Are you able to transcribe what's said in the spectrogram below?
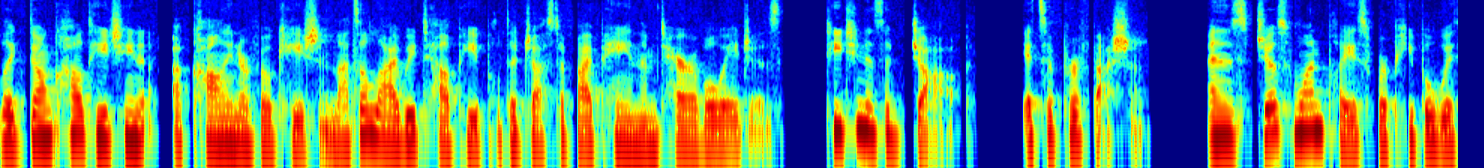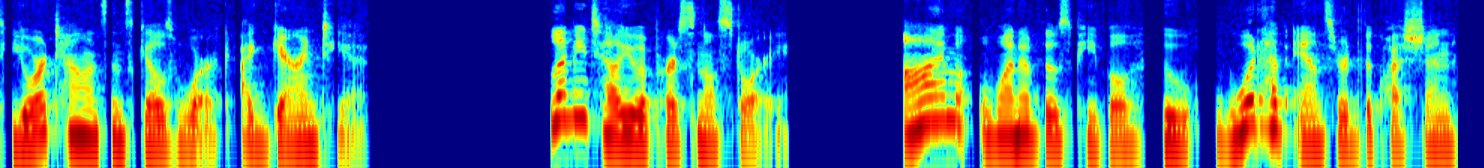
like, don't call teaching a calling or vocation. That's a lie we tell people to justify paying them terrible wages. Teaching is a job, it's a profession. And it's just one place where people with your talents and skills work. I guarantee it. Let me tell you a personal story. I'm one of those people who would have answered the question,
